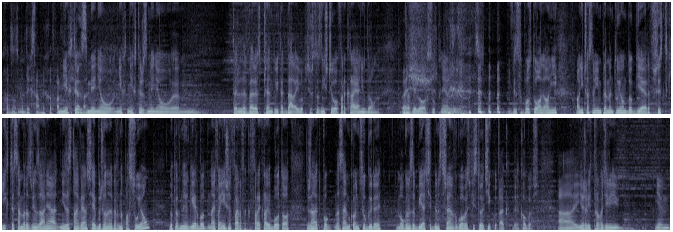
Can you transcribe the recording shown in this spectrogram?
chodząc po Mm. tych samych otwartych Niech też zmienią, niech, niech też zmienią em, te levele sprzętu i tak dalej, bo przecież to zniszczyło Far Cry'a New Dawn dla Weź- wielu osób, nie? Więc po prostu oni, oni, oni czasem implementują do gier wszystkich te same rozwiązania, nie zastanawiając się jakby, czy one na pewno pasują do pewnych gier, bo najfajniejsze w Far, Far Cry'u było to, że nawet po, na samym końcu gry mogłem zabijać jednym strzałem w głowę z pistoleciku, tak? Kogoś. A jeżeli wprowadzili nie wiem,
